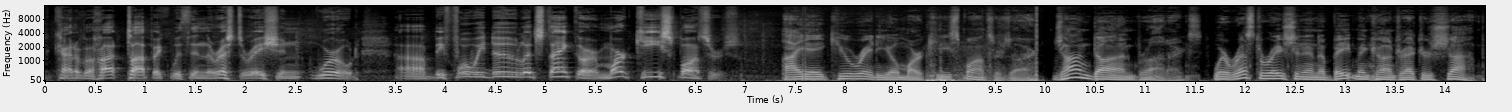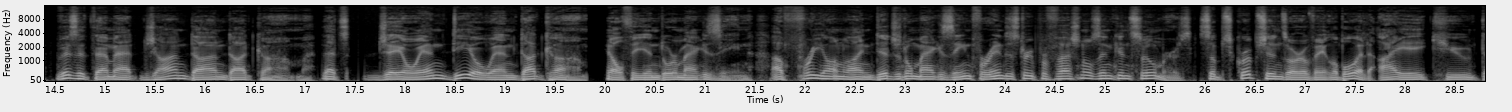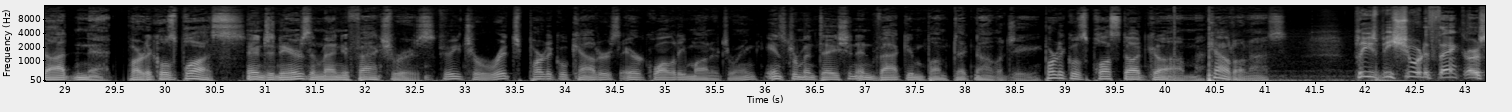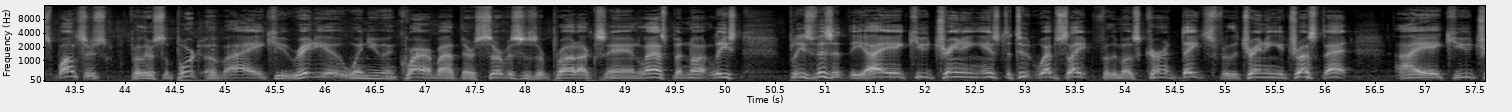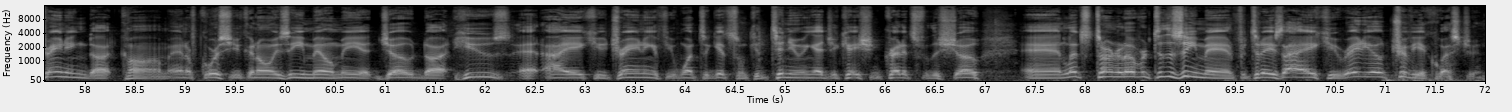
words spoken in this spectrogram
kind of a hot topic within the restoration world. Uh, before we do, let's thank our marquee sponsors. IAQ Radio marquee sponsors are Jon-Don Products, where restoration and abatement contractors shop. Visit them at jondon.com. That's J O N D O N.com. Healthy Indoor Magazine, a free online digital magazine for industry professionals and consumers. Subscriptions are available at iaq.net. Particles Plus. Engineers and manufacturers feature rich particle counters, air quality monitoring, instrumentation, and vacuum pump technology. ParticlesPlus.com. Count on us. Please be sure to thank our sponsors for their support of IAQ Radio when you inquire about their services or products. And last but not least, please visit the IAQ Training Institute website for the most current dates for the training you trust at iaqtraining.com. And of course, you can always email me at joe.hughes at iaqtraining if you want to get some continuing education credits for the show. And let's turn it over to the Z Man for today's IAQ Radio trivia question.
